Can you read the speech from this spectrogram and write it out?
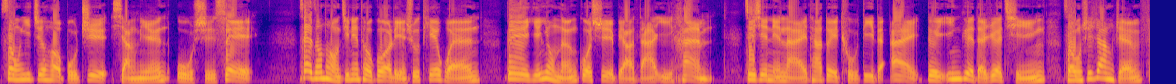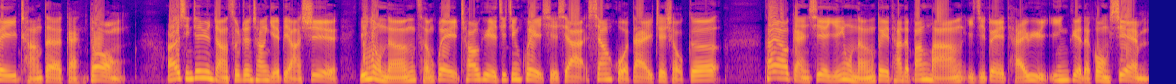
送医之后不治，享年五十岁。蔡总统今天透过脸书贴文，对严永能过世表达遗憾。这些年来，他对土地的爱，对音乐的热情，总是让人非常的感动。而行政院长苏贞昌也表示，严永能曾为超越基金会写下《香火带》这首歌，他要感谢严永能对他的帮忙以及对台语音乐的贡献。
